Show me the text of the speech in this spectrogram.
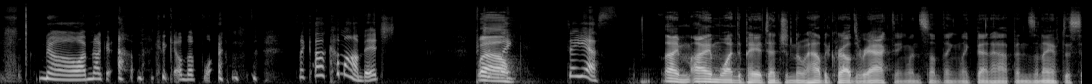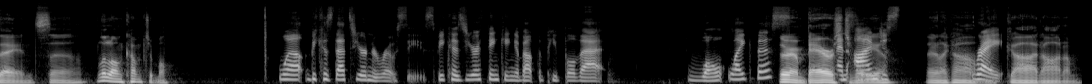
no, I'm not gonna, I'm not gonna get on the floor. it's like, oh come on, bitch, Well, like, say yes. I'm I'm one to pay attention to how the crowd's reacting when something like that happens, and I have to say it's uh, a little uncomfortable. Well, because that's your neuroses. Because you're thinking about the people that won't like this. They're embarrassed and for I'm you. just, They're like, oh Right. my god, Autumn.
